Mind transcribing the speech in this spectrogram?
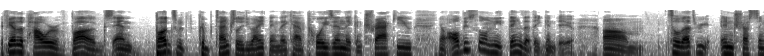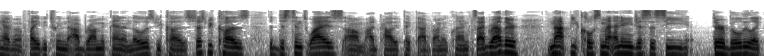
if you have the power of bugs and bugs would, could potentially do anything. They can have poison. They can track you. You know, all these little neat things that they can do. Um, so that's re- interesting having a fight between the Aburame clan and those because just because the distance wise, um, I'd probably pick the Aburame clan because I'd rather not be close to my enemy just to see their ability. Like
